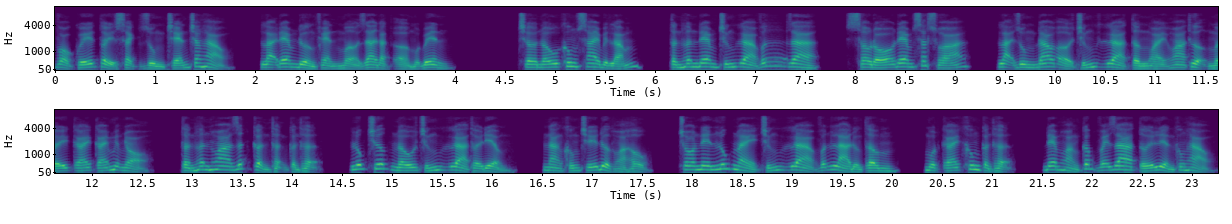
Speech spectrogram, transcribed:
vỏ quế tẩy sạch dùng chén trắng hảo, lại đem đường phèn mở ra đặt ở một bên. Chờ nấu không sai biệt lắm, Tần Hân đem trứng gà vớt ra, sau đó đem sắc xóa, lại dùng dao ở trứng gà tầng ngoài hoa thượng mấy cái cái miệng nhỏ. Tần Hân hoa rất cẩn thận cẩn thận, lúc trước nấu trứng gà thời điểm, nàng khống chế được hỏa hậu, cho nên lúc này trứng gà vẫn là đường tâm, một cái không cẩn thận, đem hoàng cấp vẽ ra tới liền không hảo.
